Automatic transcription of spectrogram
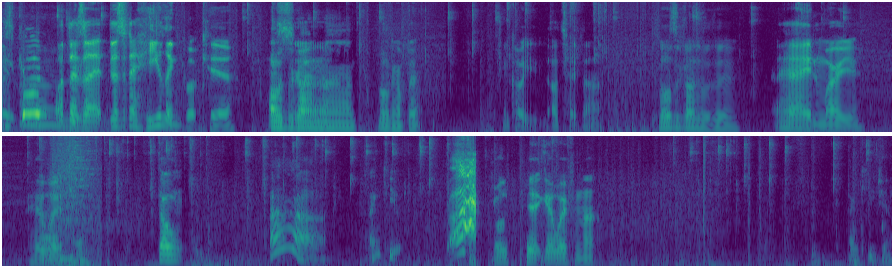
He's gone. Well, there's a there's a healing book here. Oh, there's a It's, guy in uh, uh, building up there. I think I'll, I'll take that. There's Loads of guys over there. Hey, Hayden, where are you? Here, wait. Don't. Ah, thank you. Oh, shit, get away from that. Thank you, Joe.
